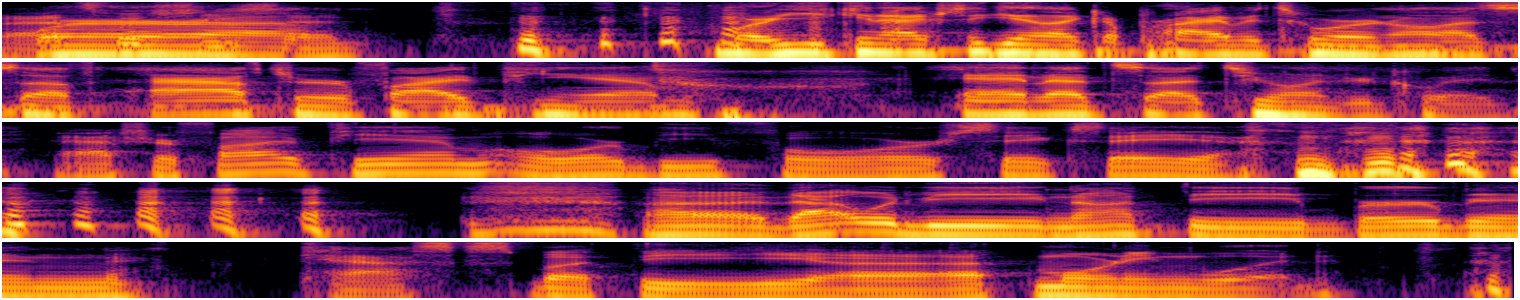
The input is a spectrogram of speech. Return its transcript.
That's Where, what she uh, said. where you can actually get like a private tour and all that stuff after 5 p.m. And that's uh, 200 quid. After 5 p.m. or before 6 a.m. uh, that would be not the bourbon casks, but the uh, morning wood.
